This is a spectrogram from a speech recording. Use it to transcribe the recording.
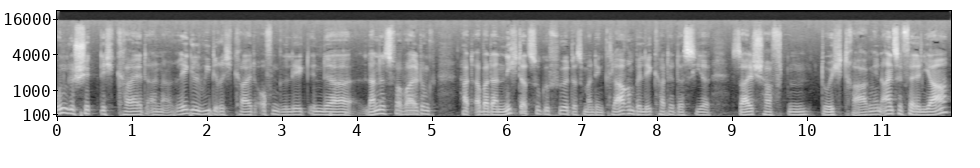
Ungeschicklichkeit, eine Regelwidrigkeit offengelegt in der Landesverwaltung, hat aber dann nicht dazu geführt, dass man den klaren Beleg hatte, dass hier Seilschaften durchtragen. In Einzelfällen ja,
